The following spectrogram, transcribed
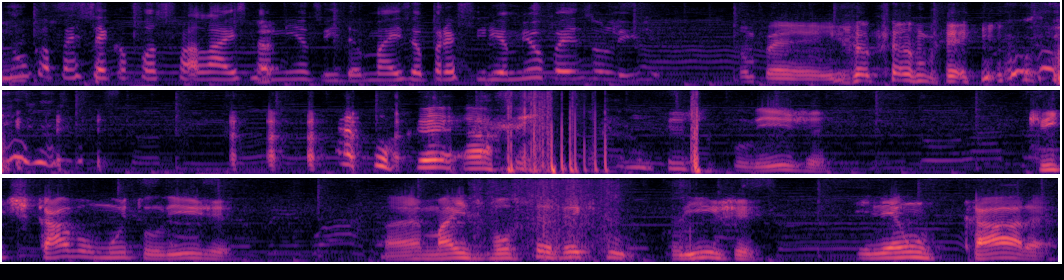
Nunca pensei que eu fosse falar isso na minha vida, mas eu preferia mil vezes o Lígia. Também, eu também. É porque, assim, eu critico o Liger, criticavam muito o Liger, né? mas você vê que o Liger, ele é um cara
